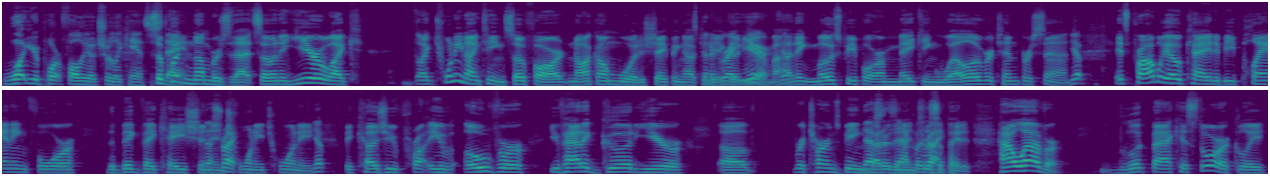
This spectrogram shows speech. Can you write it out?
what your portfolio truly can sustain. so putting numbers to that. So in a year like like 2019 so far, knock on wood, is shaping up to been a be a great good year. year. I think most people are making well over 10%. Yep. It's probably okay to be planning for the big vacation That's in right. 2020 Yep. because you've pro- you've over you've had a good year of returns being That's better than exactly right. anticipated. However, look back historically,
